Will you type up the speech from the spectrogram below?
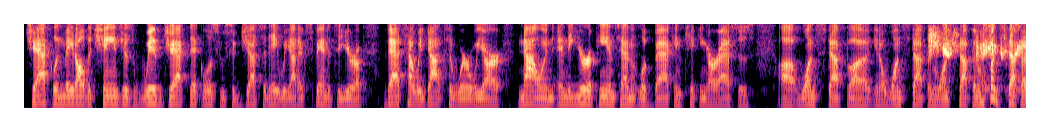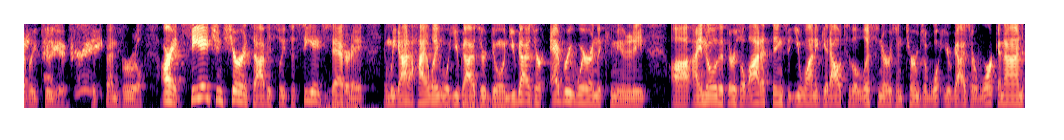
Jacklin made all the changes with Jack Nicklaus, who suggested, "Hey, we got to expand it to Europe," that's how we got to where we are now. And, and the Europeans haven't looked back and kicking our asses uh, one step, uh, you know, one step and one step and one step every two I years. Agree. It's been brutal. All right, CH Insurance. Obviously, it's a CH Saturday, and we got to highlight what you guys are doing. You guys are everywhere in the community. Uh, I know that there's a lot of things that you want to get out to the listeners in terms of what you guys are working on,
